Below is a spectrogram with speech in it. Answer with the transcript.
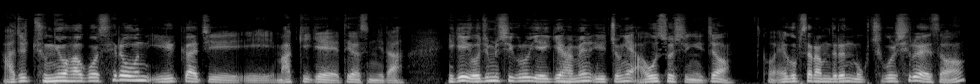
아주 중요하고 새로운 일까지 맡기게 되었습니다. 이게 요즘식으로 얘기하면 일종의 아웃소싱이죠. 그 애굽 사람들은 목축을 싫어해서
